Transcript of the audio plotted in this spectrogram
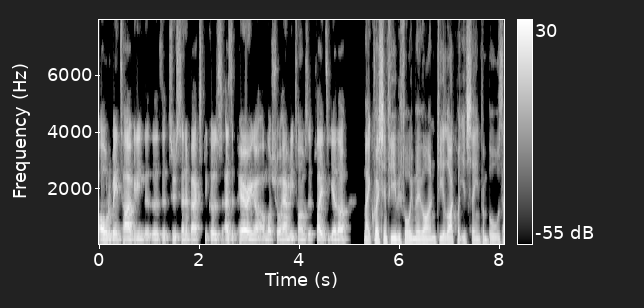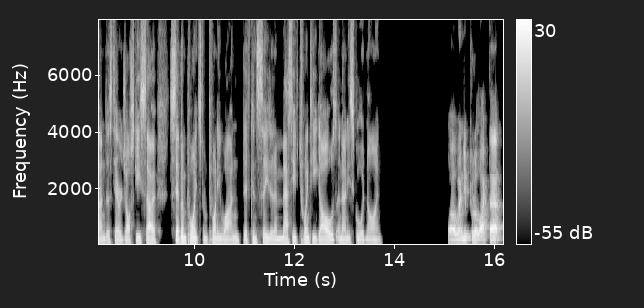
I would have been targeting the, the, the two centre backs because as a pairing, I'm not sure how many times they've played together. Mate, question for you before we move on. Do you like what you've seen from Bulls under Sterjovski? So seven points from 21. They've conceded a massive 20 goals and only scored nine. Well, when you put it like that,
